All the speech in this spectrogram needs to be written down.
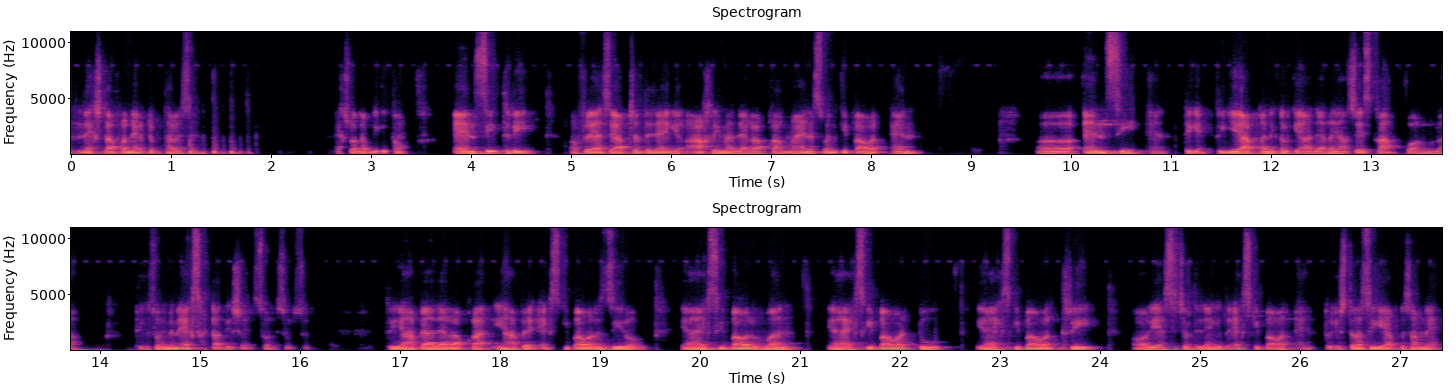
नेक्स्ट आपका नेगेटिव था वैसे। नेक्स्ट वाला लिखता हूँ। एन सी थ्री और फिर ऐसे आप चलते जाएँगे, आखिरी में आ जाएगा आपका माइनस वन की power n n C n ठीक है? तो ये आपका निकल के आ जाएगा यहाँ से इसका फॉर्मूला ठीक है सॉरी मैंने एक्स हटा दिया शायद सॉरी सॉरी सॉरी तो यहाँ पे आ जाएगा आपका, यहाँ पे एक्स की पावर ज़ीरो यहाँ एक्स की पावर वन यहाँ एक्स की पावर टू यहाँ एक्स की पावर थ्री और ऐसे चलते जाएँगे तो एक्स की पावर एन तो इस तरह से ये आपके सामने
